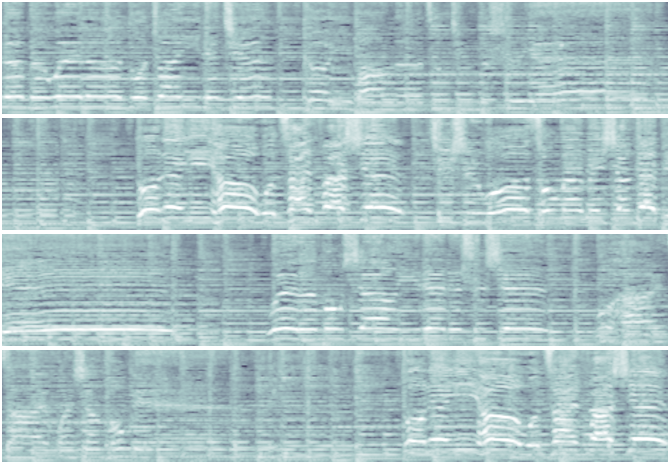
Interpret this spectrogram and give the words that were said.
人们为了多赚一点钱，可以忘了曾经的誓言。多年以后，我才发现，其实我从来没想改变。为了梦想一点点实现，我还在幻想童年。才发现。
